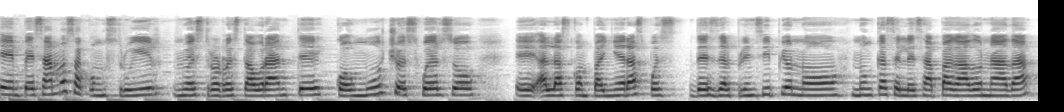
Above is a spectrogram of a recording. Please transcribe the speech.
Empezamos a construir nuestro restaurante con mucho esfuerzo eh, a las compañeras pues desde el principio no nunca se les ha pagado nada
